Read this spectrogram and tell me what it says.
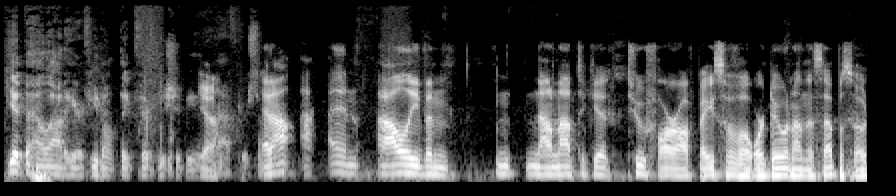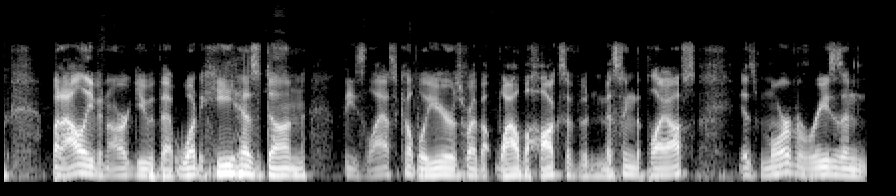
Get the hell out of here if you don't think 50 should be in Yeah. the rafters. And I'll and I'll even now not to get too far off base of what we're doing on this episode, but I'll even argue that what he has done these last couple of years, where the, while the Hawks have been missing the playoffs, is more of a reason.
